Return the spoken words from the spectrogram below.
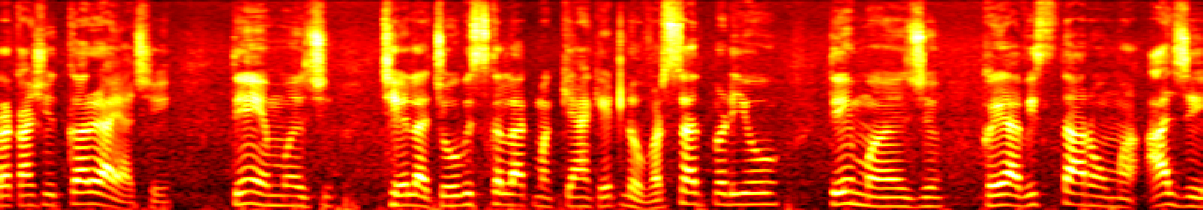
પ્રકાશિત કરાયા છે. તેમજ છેલ્લા ચોવીસ કલાકમાં ક્યાં કેટલો વરસાદ પડ્યો. તેમજ કયા વિસ્તારોમાં આજે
